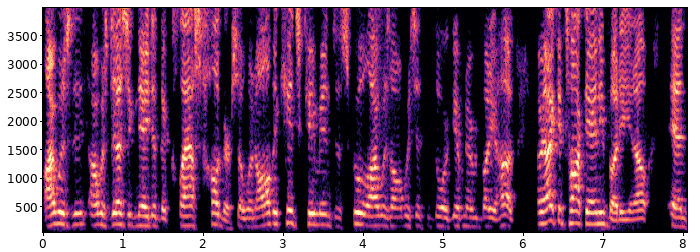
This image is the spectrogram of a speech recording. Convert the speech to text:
I was the, I was designated the class hugger. So when all the kids came into school, I was always at the door giving everybody a hug. I mean, I could talk to anybody, you know, and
